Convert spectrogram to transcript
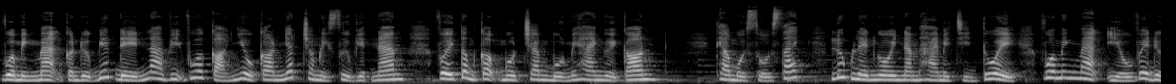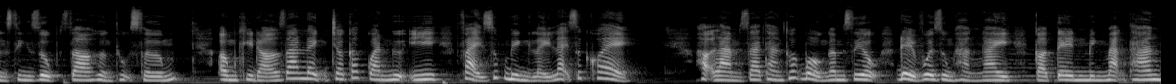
Vua Minh Mạng còn được biết đến là vị vua có nhiều con nhất trong lịch sử Việt Nam, với tổng cộng 142 người con. Theo một số sách, lúc lên ngôi năm 29 tuổi, vua Minh Mạng yếu về đường sinh dục do hưởng thụ sớm. Ông khi đó ra lệnh cho các quan ngự y phải giúp mình lấy lại sức khỏe. Họ làm ra thang thuốc bổ ngâm rượu để vua dùng hàng ngày có tên Minh Mạng Thang.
